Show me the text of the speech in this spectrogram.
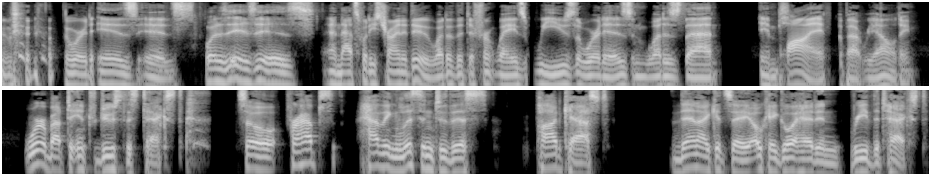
of the word is is. What is is is And that's what he's trying to do. What are the different ways we use the word is and what does that imply about reality? We're about to introduce this text. So perhaps having listened to this podcast, then I could say, okay, go ahead and read the text.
